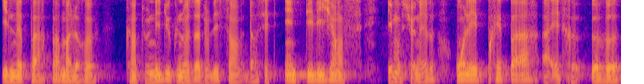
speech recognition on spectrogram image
il ne part pas malheureux. Quand on éduque nos adolescents dans cette intelligence on les prépare à être heureux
